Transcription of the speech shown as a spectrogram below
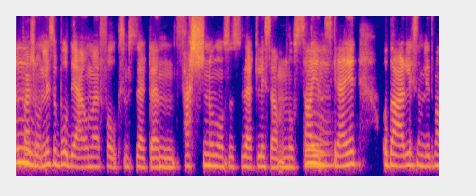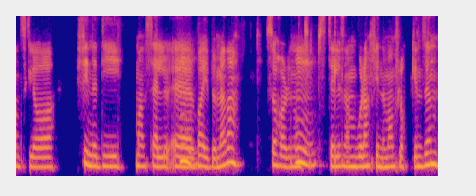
Mm. Personlig så bodde jeg jo med folk som studerte en fashion, og noen som studerte liksom noe Mm. science-greier. Og da er det liksom litt vanskelig å finne de man selv eh, Mm. viber med, da. Så har du noen Mm. tips til liksom, hvordan finner man flokken sin?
